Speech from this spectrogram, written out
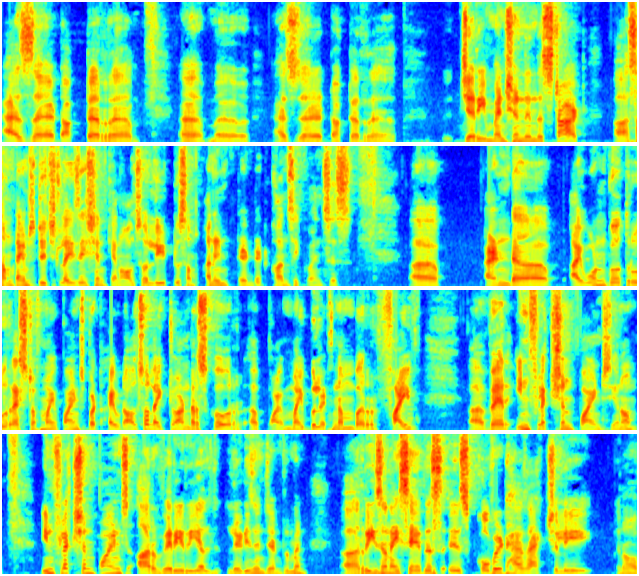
as dr as dr Jerry mentioned in the start, uh, sometimes digitalization can also lead to some unintended consequences. Uh, and uh, I won't go through rest of my points, but I would also like to underscore point, my bullet number five, uh, where inflection points you know inflection points are very real ladies and gentlemen uh, reason i say this is covid has actually you know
